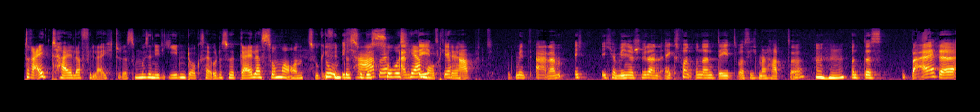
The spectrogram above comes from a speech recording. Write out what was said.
Dreiteiler vielleicht oder so, muss ja nicht jeden Tag sein oder so ein geiler Sommeranzug. Ich finde, dass sowas, sowas hermacht. gehabt mit einem, ich, ich erwähne ja schon wieder einen Ex-Freund und ein Date, was ich mal hatte. Mhm. Und das beide,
